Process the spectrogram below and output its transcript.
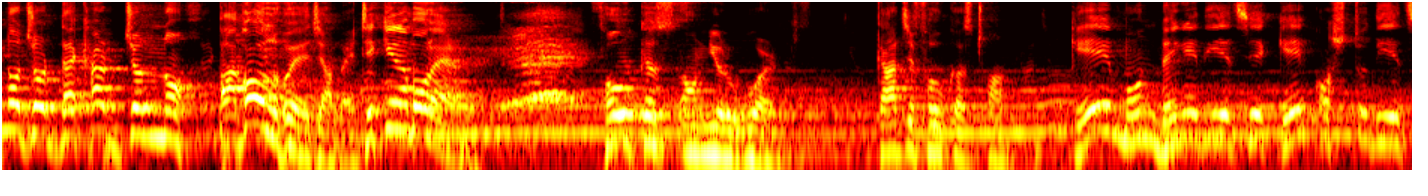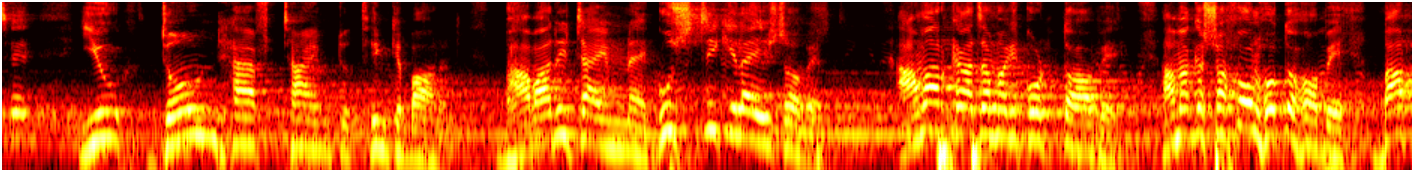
নজর দেখার জন্য পাগল হয়ে যাবে। ঠিক কিনা বলেন? ফোকাস অন ইউর ওয়ার্ক কাজে ফোকাসড হন। কে মন ভেঙে দিয়েছে, কে কষ্ট দিয়েছে you don't have time to think about it ভাবারই টাইম নেই, গোষ্ঠী কিলা এইসবের। আমার কাজ আমাকে করতে হবে, আমাকে সফল হতে হবে, বাপ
